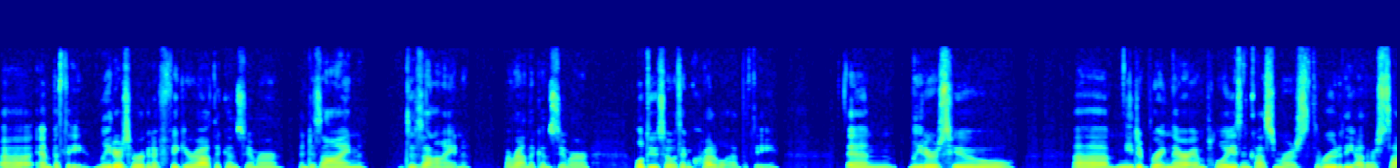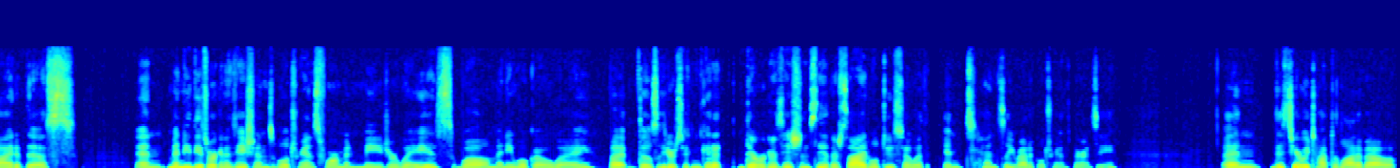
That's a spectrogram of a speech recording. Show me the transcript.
uh, empathy. Leaders who are going to figure out the consumer and design design around the consumer will do so with incredible empathy. And leaders who um, need to bring their employees and customers through to the other side of this. And many of these organizations will transform in major ways, while many will go away. But those leaders who can get it, their organizations the other side will do so with intensely radical transparency. And this year we talked a lot about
